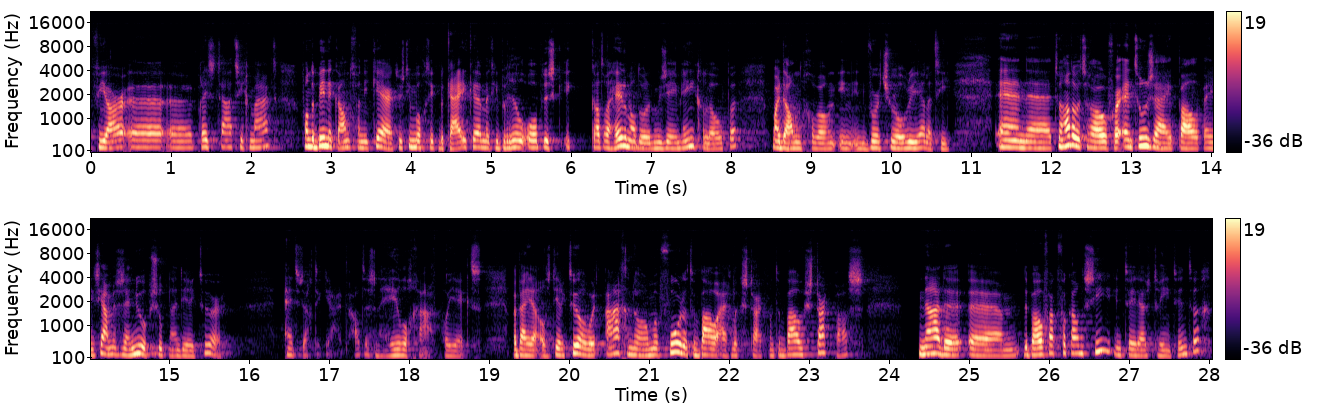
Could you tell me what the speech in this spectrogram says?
VR-presentatie uh, uh, gemaakt van de binnenkant van die kerk. Dus die mocht ik bekijken met die bril op. Dus ik, ik had wel helemaal door het museum heen gelopen, maar dan gewoon in, in virtual reality. En eh, toen hadden we het erover en toen zei Paul opeens, ja, maar ze zijn nu op zoek naar directeur. En toen dacht ik, ja, dat is een heel gaaf project. Waarbij je als directeur wordt aangenomen voordat de bouw eigenlijk start. Want de bouw start pas na de, uh, de bouwvakvakantie in 2023.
